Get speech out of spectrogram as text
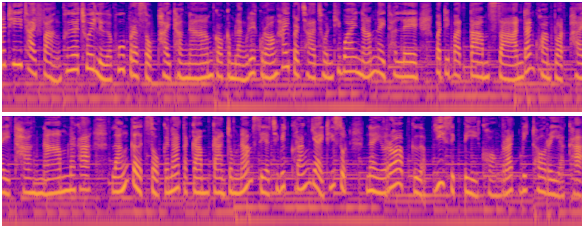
น้าที่ชายฝั่งเพื่อช่วยเหลือผู้ประสบภัยทางน้ำก็กำลังเรียกร้องให้ประชาชนที่ว่ายน้ำในทะเล ปฏิบัติตามสารด้านความปลอดภัยทางน้ำนะคะ หลังเกิดโศกนาฏกรรมการจมน้ำเสียชีวิตครั้งใหญ่ที่สุดในรอบเกือบ 20 ปีของรัฐวิกตอเรียค่ะ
